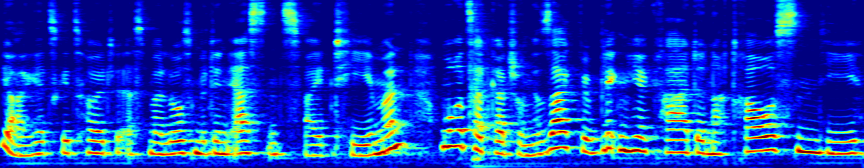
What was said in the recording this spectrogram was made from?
ja, jetzt geht's heute erstmal los mit den ersten zwei Themen. Moritz hat gerade schon gesagt, wir blicken hier gerade nach draußen. Die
